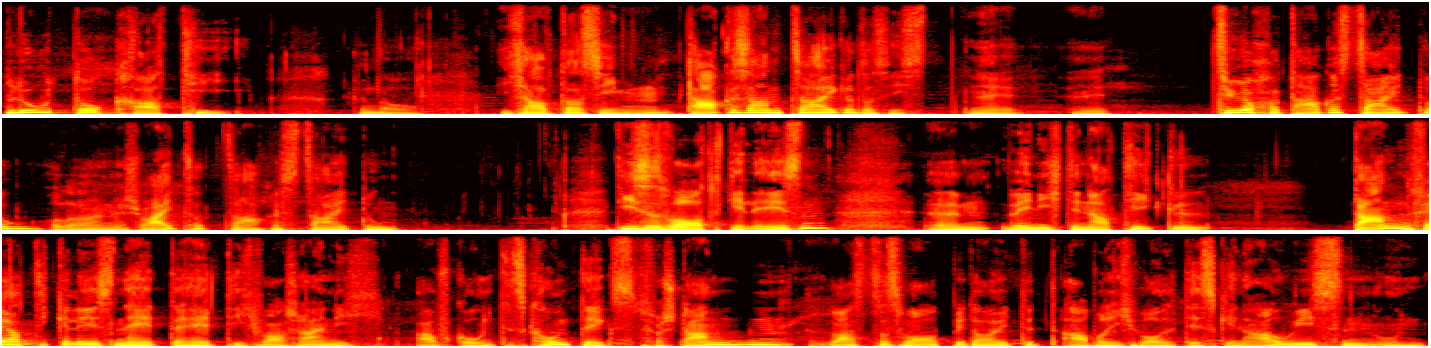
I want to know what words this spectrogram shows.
Plutokratie. Genau. Ich habe das im Tagesanzeiger, das ist eine, eine Zürcher Tageszeitung oder eine Schweizer Tageszeitung, dieses Wort gelesen. Ähm, wenn ich den Artikel dann fertig gelesen hätte, hätte ich wahrscheinlich aufgrund des Kontexts verstanden, was das Wort bedeutet, aber ich wollte es genau wissen und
